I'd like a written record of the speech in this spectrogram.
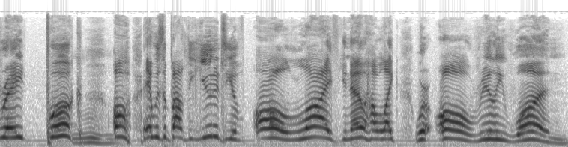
great book! Oh, it was about the unity of all life. You know how, like, we're all really one.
